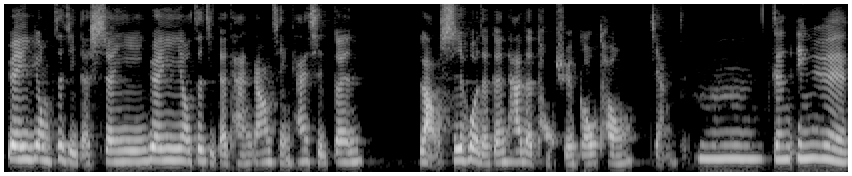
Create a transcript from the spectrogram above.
愿意用自己的声音，愿意用自己的弹钢琴，开始跟。老师或者跟他的同学沟通这样子，嗯，跟音乐、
